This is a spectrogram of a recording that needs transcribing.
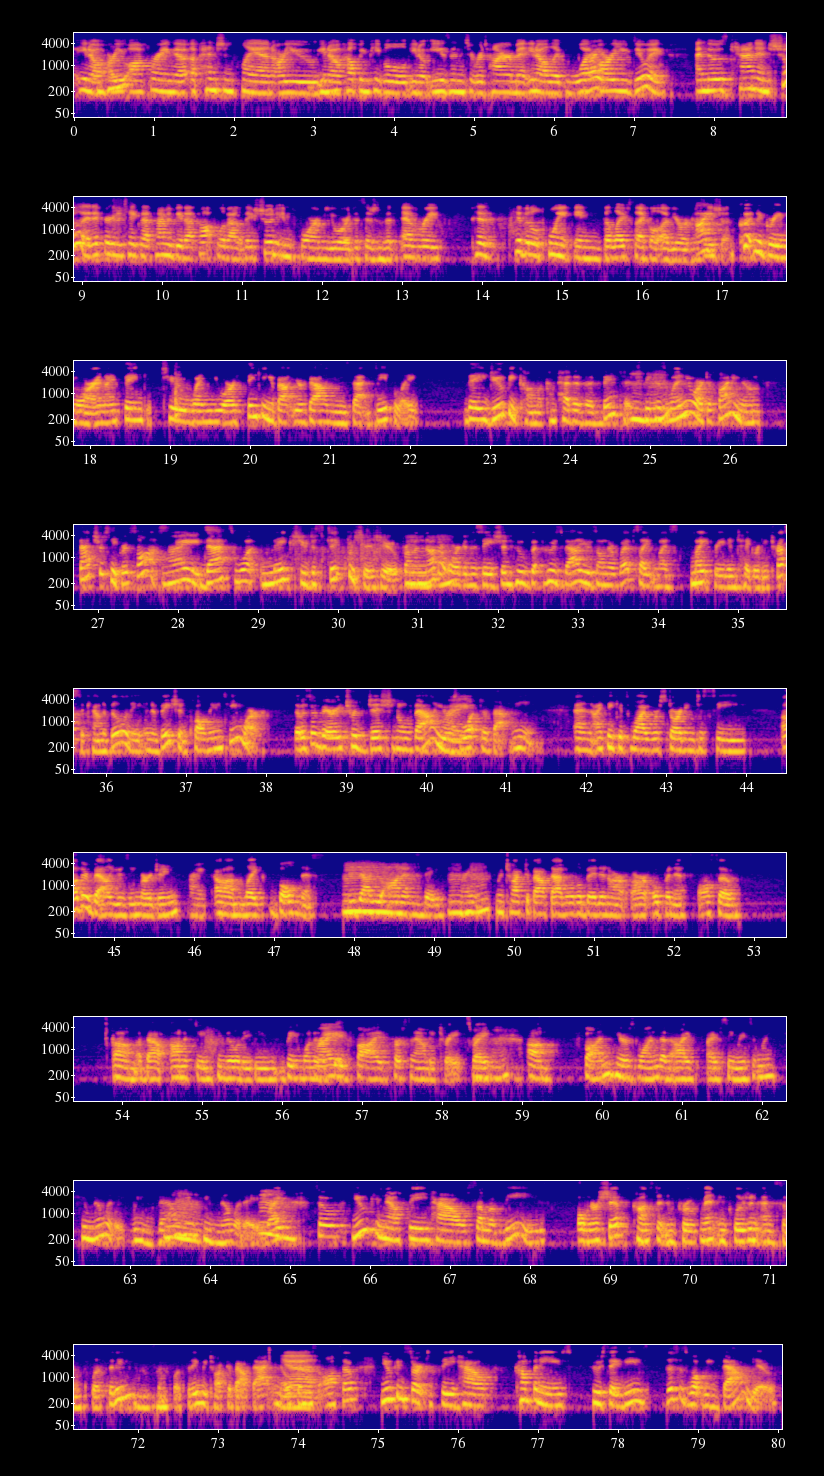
you know are Mhm. you offering a, a pension plan are you you know helping people you know ease into retirement you know like what Right. are you doing and those can and should if you're going to take that time and be that thoughtful about it they should inform your decisions at every pivotal point in the life cycle of your organization. I couldn't agree more. And I think, too, when you are thinking about your values that deeply, they do become a competitive advantage Mhm. because when you are defining them, that's your secret sauce. right That's what makes you, distinguishes you from another Mhm. organization who, whose values on their website might, might read integrity, trust, accountability, innovation, quality, and teamwork. Those are very traditional values. Right. What does that mean? And I think it's why we're starting to see other values emerging right um, like boldness. We value Mm. honesty, right? Mhm. We talked about that a little bit in our, our openness also um, about honesty and humility being, being one of Right. the big five personality traits, right? Mhm. Um, fun, here's one that I've, I've seen recently humility. We value Mm. humility, Mm. right? So you can now see how some of these ownership, constant improvement, inclusion, and simplicity. Simplicity, we talked about that in Yeah. openness also. You can start to see how companies who say these, this is what we value,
